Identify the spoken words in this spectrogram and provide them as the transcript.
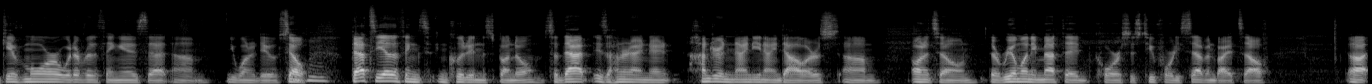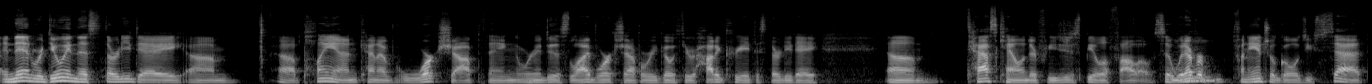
give more, whatever the thing is that um, you want to do. So Mm-hmm. that's the other things included in this bundle. So that is $199, $199 um, on its own. The Real Money Method course is 247 by itself. Uh, and then we're doing this 30 day um, uh, plan kind of workshop thing. We're going to do this live workshop where we go through how to create this 30 day um, task calendar for you to just be able to follow. So whatever financial goals you set,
